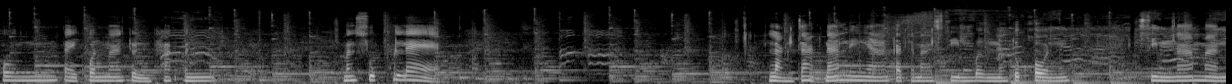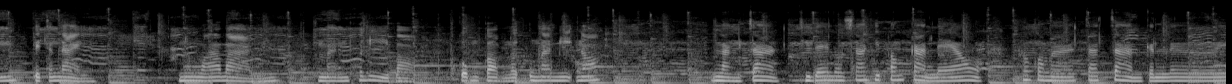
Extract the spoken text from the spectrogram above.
คนไปคนมาจนพักมันมันสุกพุ่นแหละหลังจากนั้นเลยยาก็จะมาซิมเบิงเนาะทุกคนซิมน้ำมันเป็นจังไดนัวหวาน มันพอดีบอกกลมกล่อมรสอูมามิเนาะ หลังจากที่ได้รสชาติที่ต้องการแล้วเขาก็มาจัดจานกันเลย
